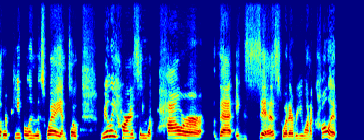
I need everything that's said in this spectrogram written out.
other people in this way. And so, really harnessing the power that exists, whatever you want to call it,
